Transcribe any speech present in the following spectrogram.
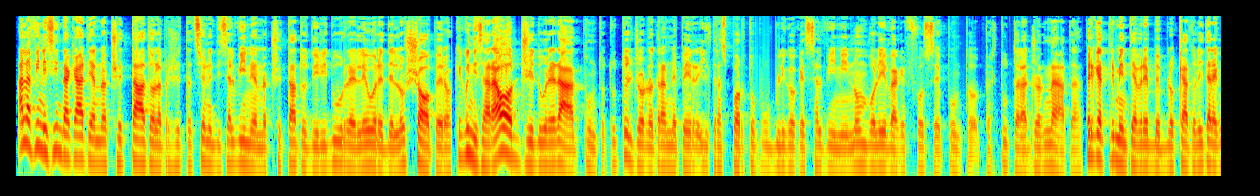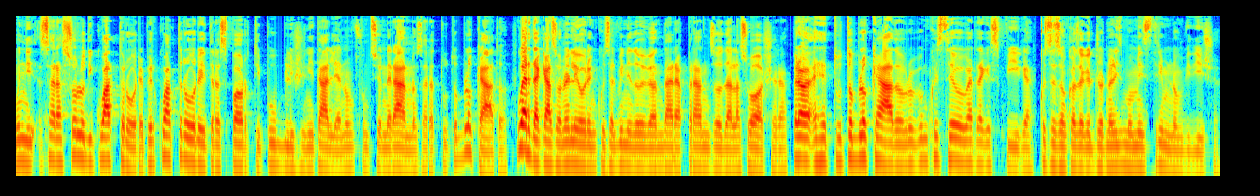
Alla fine i sindacati hanno accettato la precettazione di Salvini, hanno accettato di ridurre le ore dello sciopero, che quindi sarà oggi e durerà appunto tutto il giorno, tranne per il trasporto pubblico che Salvini non voleva che fosse appunto per tutta la giornata, perché altrimenti avrebbe bloccato l'Italia, quindi sarà solo di 4 ore. Per 4 ore i trasporti pubblici in Italia non funzioneranno, sarà tutto bloccato. Guarda caso nelle ore in cui Salvini doveva andare a pranzo dalla suocera, però è tutto bloccato, proprio in queste ore, guarda che sfiga. Queste sono cose che il giornalismo mainstream non vi dice dice.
